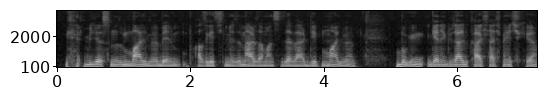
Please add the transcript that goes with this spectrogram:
biliyorsunuz Malmö benim vazgeçilmezim. Her zaman size verdiğim Malmö. Bugün gene güzel bir karşılaşmaya çıkıyor.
